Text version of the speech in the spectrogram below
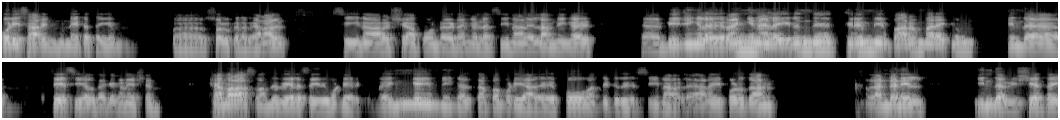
போலீசாரின் முன்னேற்றத்தையும் சொல்கிறது. ஆனால் சீனா ரஷ்யா போன்ற இடங்கள்ல சீனால எல்லாம் நீங்கள் அஹ், பீஜிங்ல இறங்கினல இருந்து திரும்பி வரும் வரைக்கும் இந்த ஃபேசியல் ரெகக்னேஷன் கேமராஸ் வந்து வேலை செய்து கொண்டே இருக்கும். எங்கேயும் நீங்கள் தப்ப முடியாது. எப்போ வந்துட்டுது சீனாவில் ஆனா இப்பொழுதுதான் லண்டனில் இந்த விஷயத்தை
